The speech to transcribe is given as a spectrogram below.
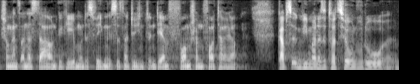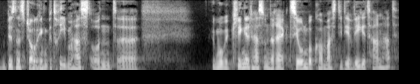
schon ganz anders da und gegeben und deswegen ist es natürlich in der Form schon ein Vorteil, ja. Gab es irgendwie mal eine Situation, wo du Business Jogging betrieben hast und äh, irgendwo geklingelt hast und eine Reaktion bekommen hast, die dir wehgetan hat?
